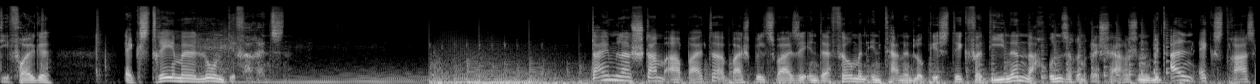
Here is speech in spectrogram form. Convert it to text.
Die Folge? Extreme Lohndifferenzen. Daimler-Stammarbeiter, beispielsweise in der firmeninternen Logistik, verdienen nach unseren Recherchen mit allen Extras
